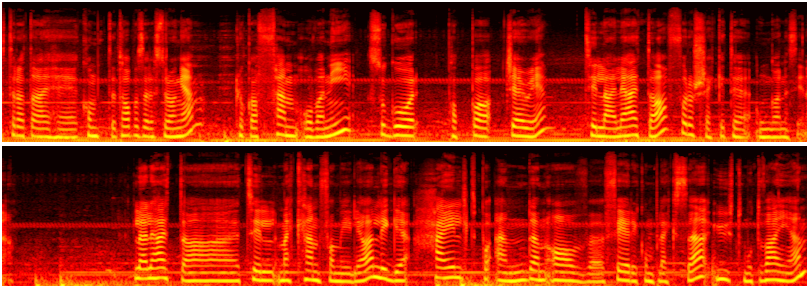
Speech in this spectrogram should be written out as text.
etter at de har kommet til tapasrestauranten, klokka fem over ni, så går pappa Jerry til leiligheten for å sjekke til ungene sine. Leiligheten til McCann-familien ligger helt på enden av feriekomplekset ut mot veien.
